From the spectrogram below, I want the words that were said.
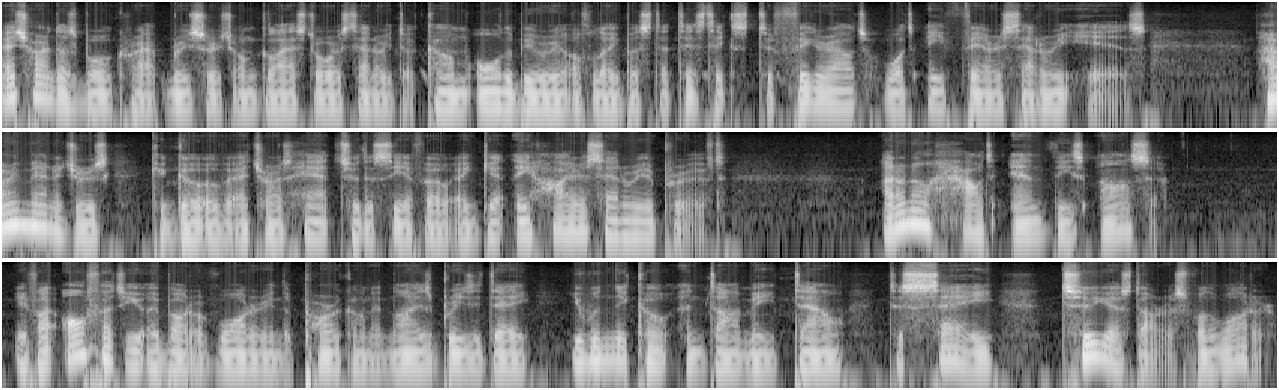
HR does bullcrap research on Glassdoor, Salary.com, or the Bureau of Labor Statistics to figure out what a fair salary is. Hiring managers can go over HR's head to the CFO and get a higher salary approved. I don't know how to end this answer. If I offered you a bottle of water in the park on a nice breezy day, you would nickel and dime me down to say two US dollars for the water.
